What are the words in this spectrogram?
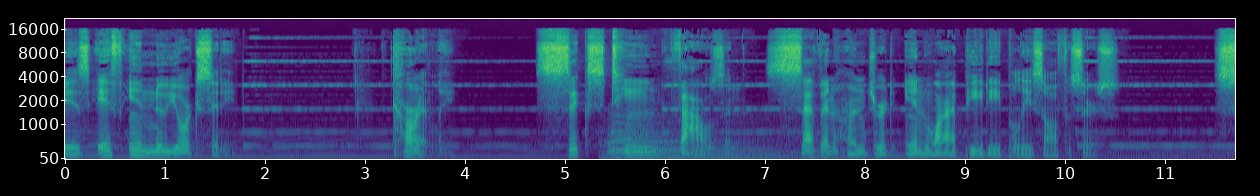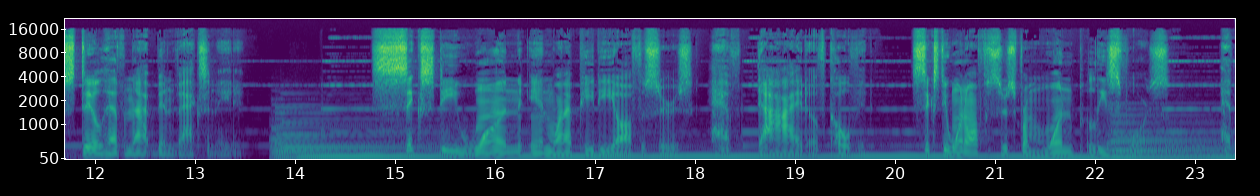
is if in New York City, currently, 16,700 NYPD police officers still have not been vaccinated. 61 NYPD officers have died of COVID. 61 officers from one police force have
